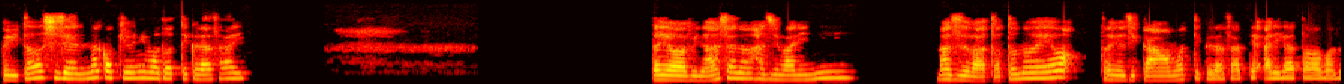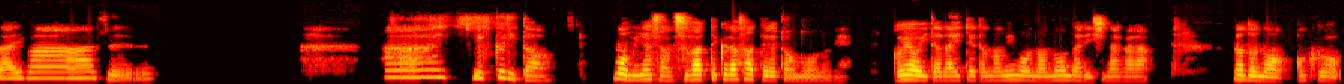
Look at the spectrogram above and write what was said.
くりと自然な呼吸に戻ってください。土曜日の朝の始まりに、まずは整えようという時間を持ってくださってありがとうございます。はーい。ゆっくりと、もう皆さん座ってくださってると思うので、ご用意いただいてた飲み物を飲んだりしながら、喉の奥を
